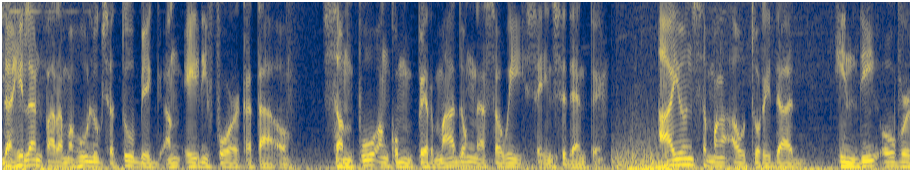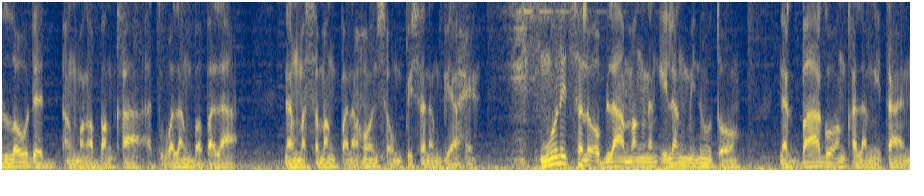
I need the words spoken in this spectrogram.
dahilan para mahulog sa tubig ang 84 katao. Sampu ang kumpirmadong nasawi sa insidente. Ayon sa mga autoridad, hindi overloaded ang mga bangka at walang babala ng masamang panahon sa umpisa ng biyahe. Ngunit sa loob lamang ng ilang minuto, nagbago ang kalangitan,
